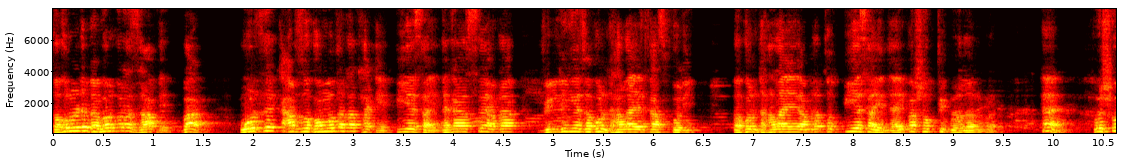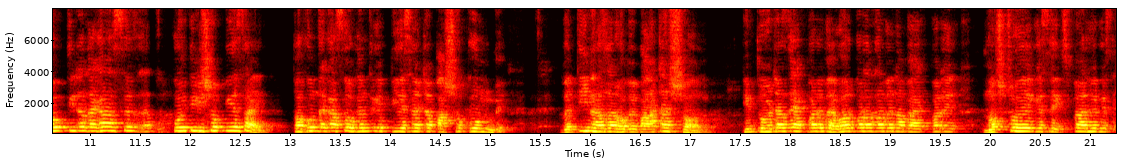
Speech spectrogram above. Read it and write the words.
তখন ওটা ব্যবহার করা যাবে। বা ওর যে কার্যক্ষমতাটা থাকে পিএসআই দেখা যাচ্ছে আমরা বিল্ডিং এ যখন ঢালাইয়ের কাজ করি তখন ঢালাইয়ে আমরা তো পিএসআই দেয় বা শক্তি প্রদান করে। হ্যাঁ ওই শক্তিটা দেখা যাচ্ছে পঁয়ত্রিশশো পিএসআই তখন দেখা যাচ্ছে ওখান থেকে পিএসআইটা পাঁচশো কমবে, বা তিন হাজার হবে বা আঠাশশো হবে। কিন্তু ওটা যে একবারে ব্যবহার করা যাবে না বা একবারে নষ্ট হয়ে গেছে এক্সপায়ার হয়ে গেছে,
